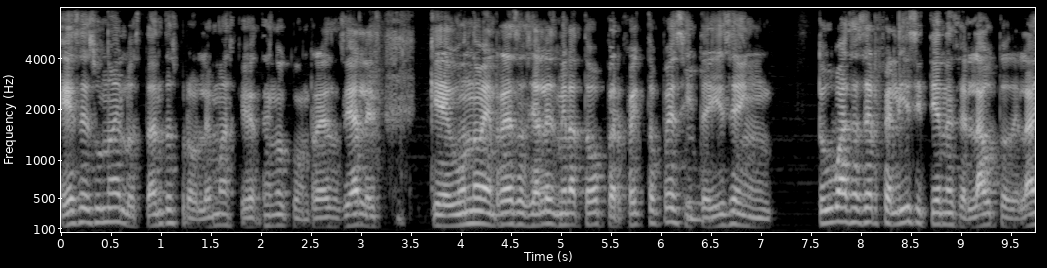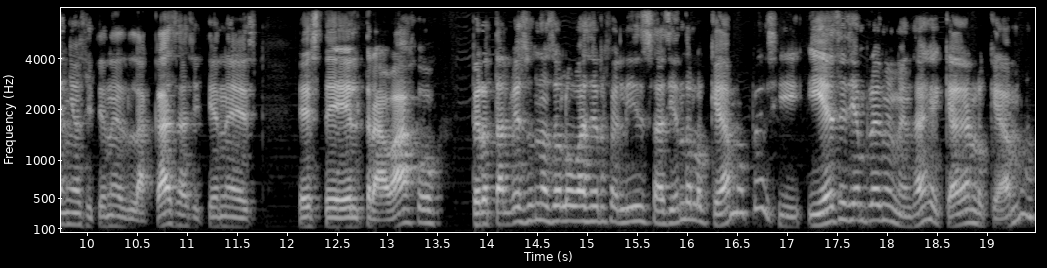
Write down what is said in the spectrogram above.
ese es uno de los tantos problemas que yo tengo con redes sociales, que uno en redes sociales mira todo perfecto, pues, y te dicen, tú vas a ser feliz si tienes el auto del año, si tienes la casa, si tienes, este, el trabajo, pero tal vez uno solo va a ser feliz haciendo lo que ama, pues, y, y ese siempre es mi mensaje, que hagan lo que aman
